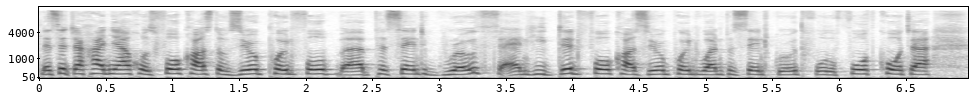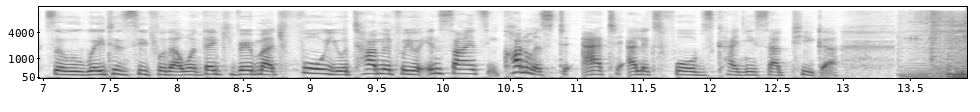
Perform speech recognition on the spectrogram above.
Lesetja Kganyago's forecast of 0.4 uh, percent growth, and he did forecast 0.1 percent growth for the fourth quarter. So we'll wait and see for that one. Thank you very much for your time and for your insights. Economist at Alex Forbes Khanyisa Phika.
